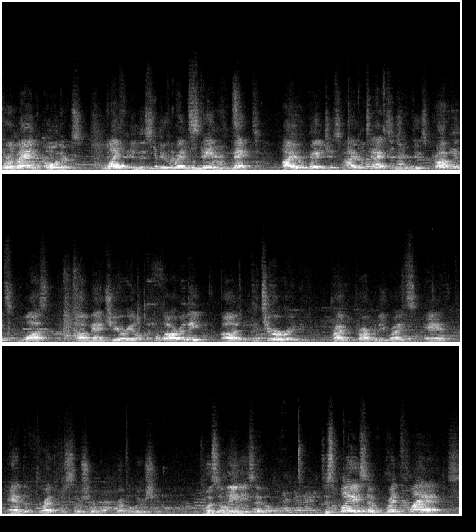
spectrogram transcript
For landowners, life in this new red state meant higher wages, higher taxes, reduced profits, lost uh, managerial authority, uh, deteriorated private property rights, and, and a threat of social revolution. Mussolini's Italy. Displays of red flags,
